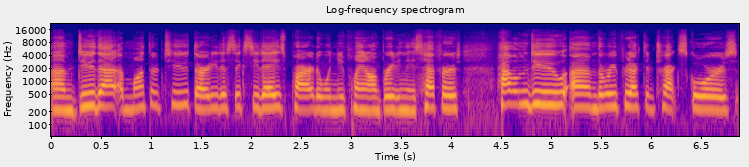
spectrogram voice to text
um, do that a month or two, 30 to 60 days prior to when you plan on breeding these heifers. Have them do um, the reproductive tract scores,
